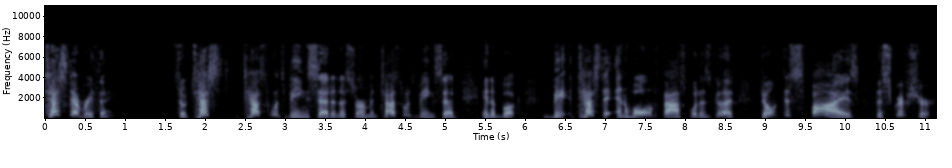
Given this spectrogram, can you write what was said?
Test everything. So test test what's being said in a sermon. Test what's being said in a book. Be, test it and hold fast what is good. Don't despise the scriptures.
